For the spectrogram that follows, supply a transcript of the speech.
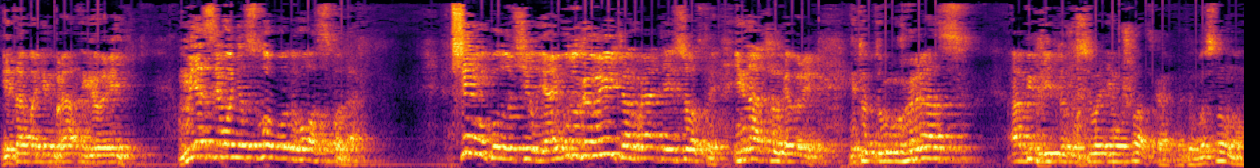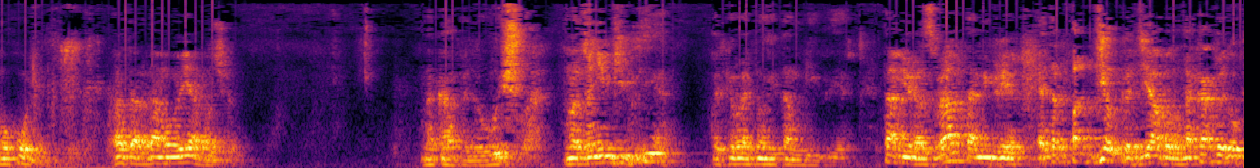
И там один брат говорит, у меня сегодня слово от Господа. Чем получил я? И буду говорить вам, братья и сестры. И начал говорить. И тут другой раз а Библия тоже сегодня ушла с кафедры, в основном уходит. А та Адамова яблочко на кафедру вышла. Но это не Библия. Хоть говорят, ну и там Библия. Там и разврат, там и грех. Это подделка дьявола на кафедру.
